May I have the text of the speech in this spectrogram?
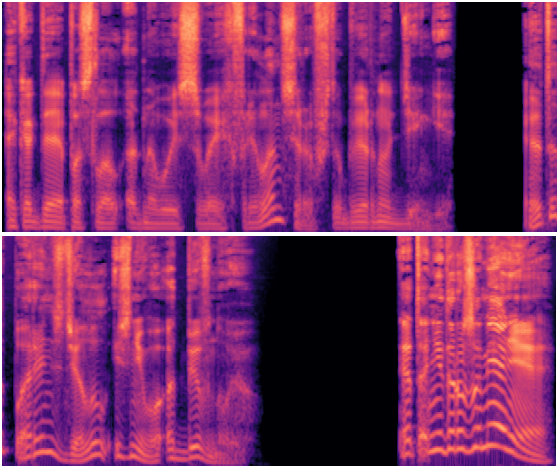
А когда я послал одного из своих фрилансеров, чтобы вернуть деньги, этот парень сделал из него отбивную. «Это недоразумение!»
